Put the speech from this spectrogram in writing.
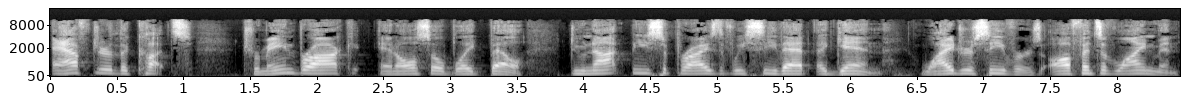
after the cuts Tremaine Brock and also Blake Bell. Do not be surprised if we see that again. Wide receivers, offensive linemen.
